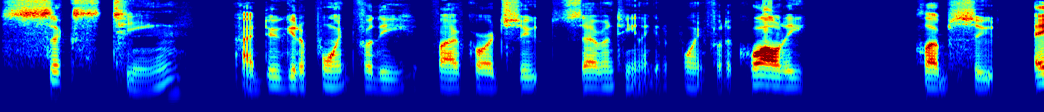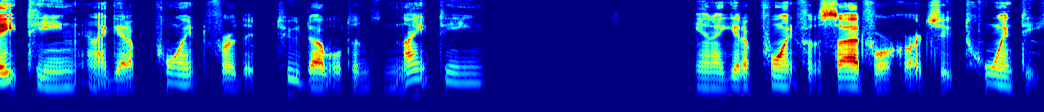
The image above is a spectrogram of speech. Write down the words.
16. I do get a point for the five card suit. 17. I get a point for the quality club suit. 18. And I get a point for the two Doubletons. 19. And I get a point for the side four card suit. 20.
